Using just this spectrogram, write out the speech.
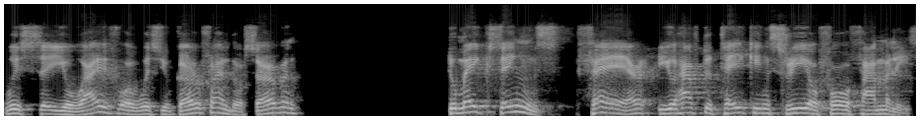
with your wife or with your girlfriend or servant. To make things fair, you have to take in three or four families.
